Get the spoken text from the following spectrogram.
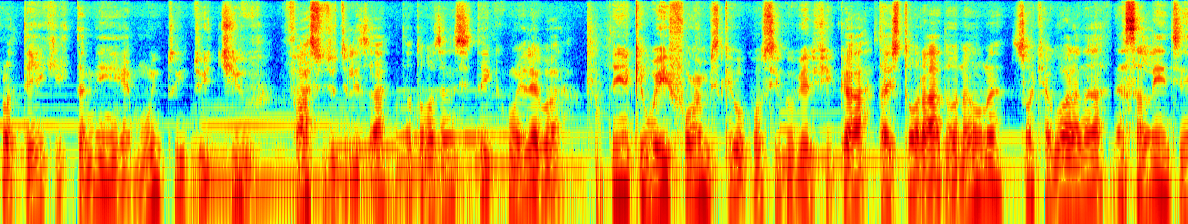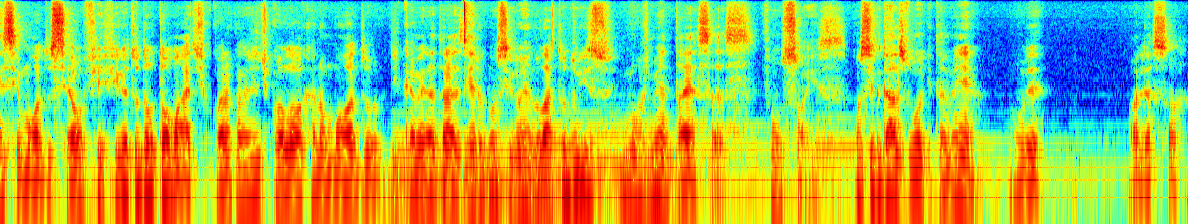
Protake também é muito intuitivo, fácil de utilizar. Então estou fazendo esse take com ele agora. Tem aqui o Waveforms que eu consigo verificar está estourado ou não, né? Só que agora na, nessa lente, nesse modo selfie, fica tudo automático. Agora quando a gente coloca no modo de câmera traseira, eu consigo regular tudo isso e movimentar essas funções. Consigo dar zoom aqui também, ó. Vamos ver. Olha só.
